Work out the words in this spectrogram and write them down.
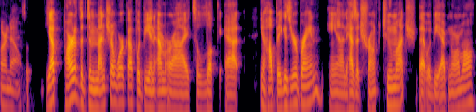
or no? So, yep. Part of the dementia workup would be an MRI to look at you know how big is your brain and has it shrunk too much that would be abnormal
